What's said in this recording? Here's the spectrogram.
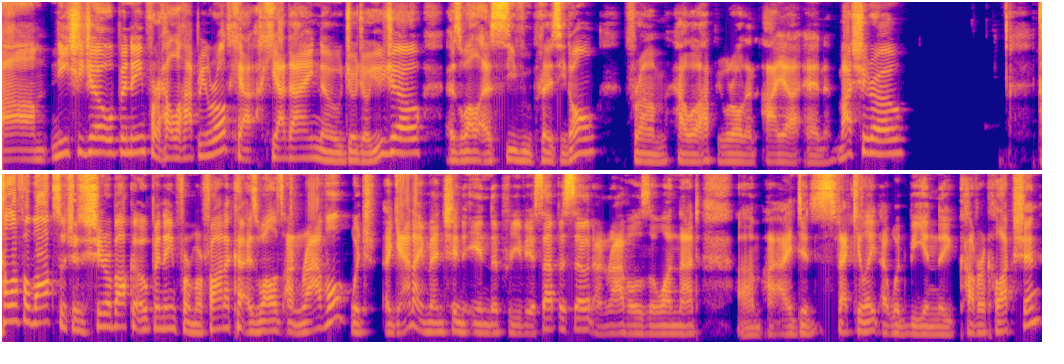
Um, Nichijou opening for Hello Happy World, Hyadain no Jojo Yujo, as well as Sivu President from Hello Happy World and Aya and Mashiro. Colorful Box, which is Shirobako opening for Morfonica, as well as Unravel, which again I mentioned in the previous episode. Unravel is the one that um, I, I, did speculate that would be in the cover collection.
